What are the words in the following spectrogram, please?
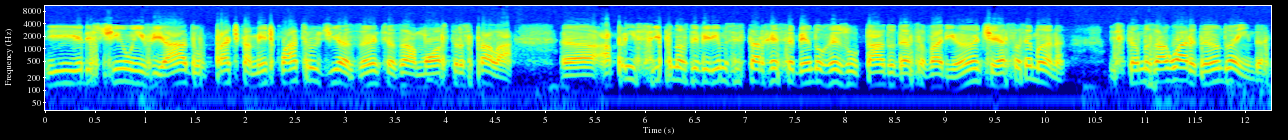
e eles tinham enviado praticamente quatro dias antes as amostras para lá. Uh, a princípio, nós deveríamos estar recebendo o resultado dessa variante essa semana. Estamos aguardando ainda.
